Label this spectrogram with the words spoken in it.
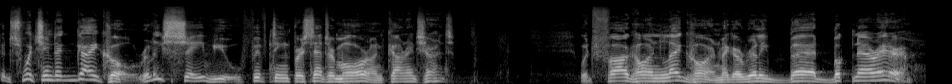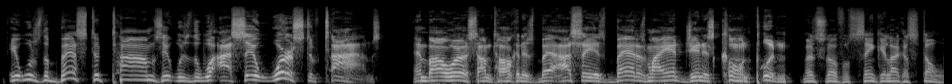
Could switch into Geico really save you 15% or more on car insurance? Would Foghorn Leghorn make a really bad book narrator? It was the best of times. It was the, I say, worst of times. And by worst, I'm talking as bad. I say as bad as my Aunt Jenny's corn pudding. That stuff will sink you like a stone.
